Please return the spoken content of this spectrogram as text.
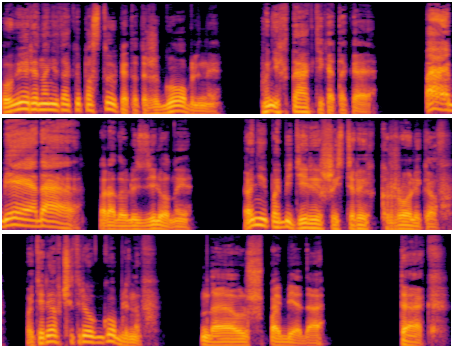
Уверен, они так и поступят, это же гоблины. У них тактика такая. «Победа!» — радовались зеленые. Они победили шестерых кроликов, потеряв четырех гоблинов. Да уж, победа. Так,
